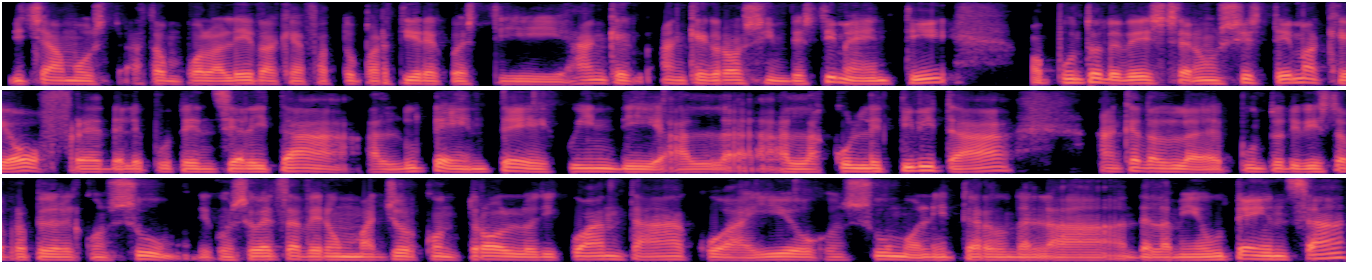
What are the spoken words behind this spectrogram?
diciamo, stata un po' la leva che ha fatto partire questi anche, anche grossi investimenti, appunto deve essere un sistema che offre delle potenzialità all'utente e quindi al, alla collettività anche dal punto di vista proprio del consumo, di conseguenza avere un maggior controllo di quanta acqua io consumo all'interno della, della mia utenza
